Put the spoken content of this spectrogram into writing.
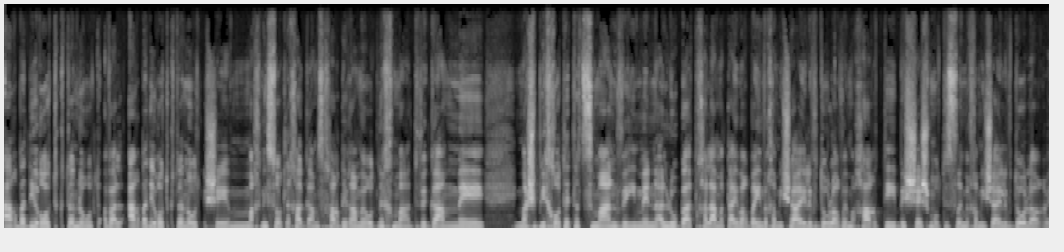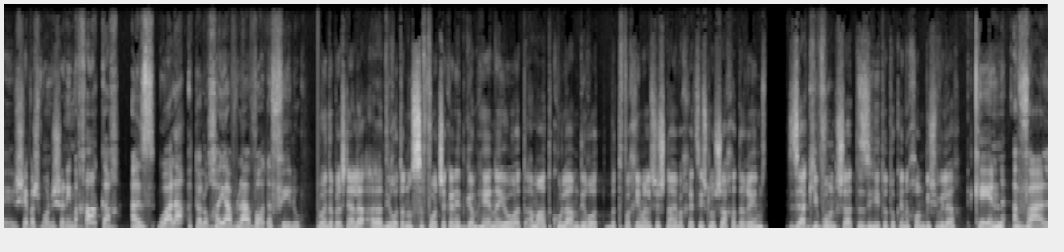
ארבע דירות קטנות, אבל ארבע דירות קטנות שמכניסות לך גם שכר דירה מאוד נחמד, וגם uh, משביחות את עצמן, ואם הן עלו בהתחלה 245 אלף דולר, ומכרתי ב-625 אלף דולר, 7-8 שנים אחר כך, אז וואלה, אתה לא חייב לעבוד אפילו. בואי נדבר שנייה על, הדירות הנוספות שקנית, גם הן היו, את אמרת כולם דירות בטווחים האלה של שניים וחצי, שלושה חדרים. זה הכיוון שאת זיהית אותו כנכון בשבילך? כן, אבל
